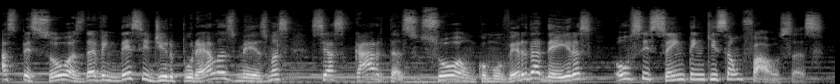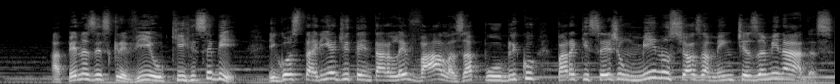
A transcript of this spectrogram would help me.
As pessoas devem decidir por elas mesmas se as cartas soam como verdadeiras ou se sentem que são falsas. Apenas escrevi o que recebi e gostaria de tentar levá-las a público para que sejam minuciosamente examinadas.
